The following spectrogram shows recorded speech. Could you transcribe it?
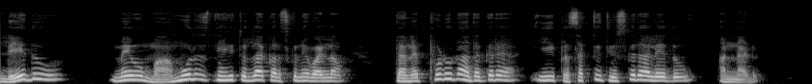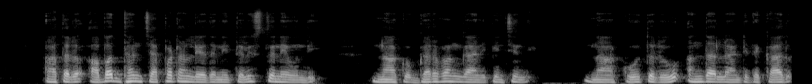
లేదు మేము మామూలు స్నేహితుల్లా కలుసుకునేవాళ్ళం తనెప్పుడూ నా దగ్గర ఈ ప్రసక్తి తీసుకురాలేదు అన్నాడు. అతడు అబద్ధం చెప్పటం లేదని తెలుస్తూనే ఉంది. నాకు గర్వంగా అనిపించింది. నా కూతురు అందరిలాంటిది కాదు.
